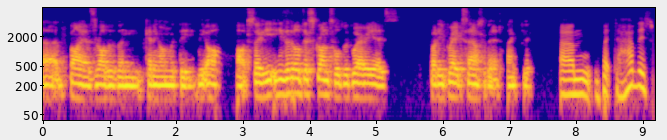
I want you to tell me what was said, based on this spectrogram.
uh, buyers rather than getting on with the the art. So he, he's a little disgruntled with where he is, but he breaks out of it, thankfully. Um, but to have this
